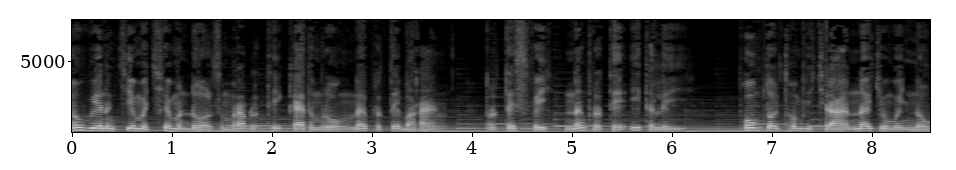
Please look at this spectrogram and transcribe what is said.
នោះវានឹងជាមជ្ឈមណ្ឌលសម្រាប់លទ្ធិកែតម្រង់នៅប្រទេសបារាំងប្រទេសស្វីសនិងប្រទេសអ៊ីតាលីភូមិតូចធំជាច្រើននៅជុំវិញនោះ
